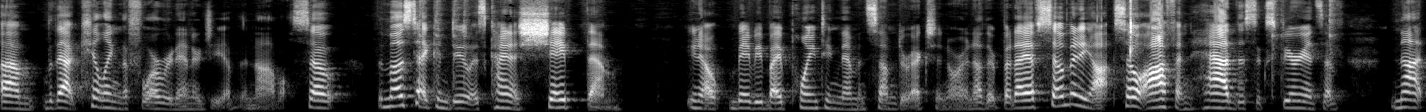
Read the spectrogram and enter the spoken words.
um, without killing the forward energy of the novel. So the most I can do is kind of shape them, you know, maybe by pointing them in some direction or another. But I have so many, so often had this experience of not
